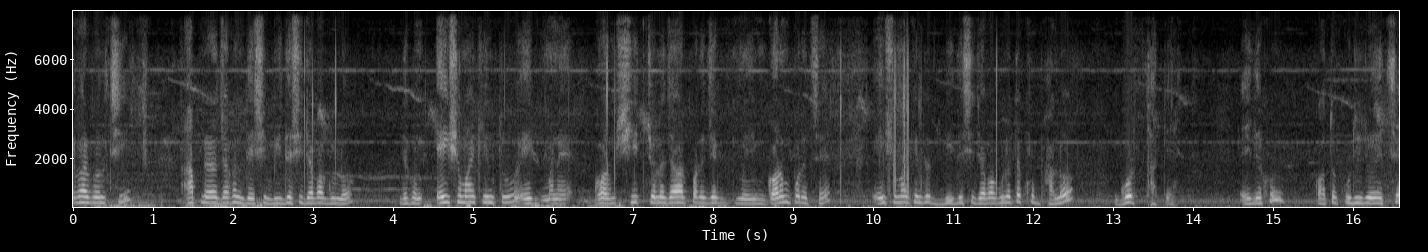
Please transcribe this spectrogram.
এবার বলছি, আপনারা যখন দেশি, বিদেশি জবাগুলো, দেখুন, এই সময় কিন্তু এই মানে গরম শীত চলে যাওয়ার পরে যে গরম পড়েছে, এই সময় কিন্তু বিদেশি জবাগুলোতে খুব ভালো গোট থাকে। এই দেখুন, কত কুড়ি রয়েছে।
